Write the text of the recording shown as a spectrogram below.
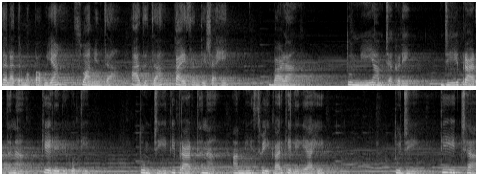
चला तर मग पाहूया स्वामींचा आजचा काय संदेश आहे. बाळा तुम्ही आमच्याकडे जी प्रार्थना केलेली होती तुमची ती प्रार्थना आम्ही स्वीकार केलेली आहे. तुझी ती इच्छा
